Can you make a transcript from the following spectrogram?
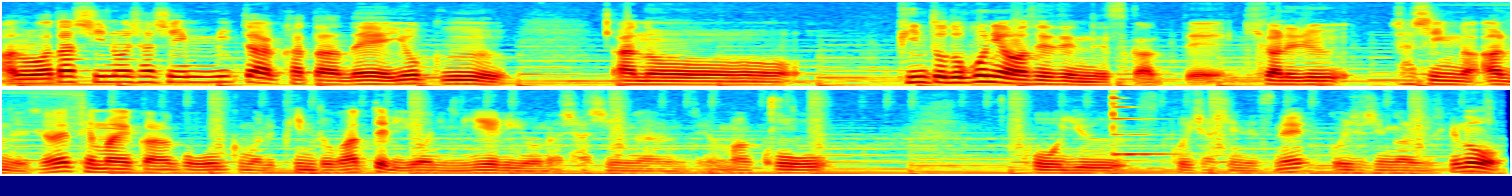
あの私の写真見た方でよくあのピントどこに合わせてるんですかって聞かれる写真があるんですよね手前からこう奥までピントが合ってるように見えるような写真があるんですよ。まあこうこういうこういう写真ですねこういう写真があるんですけど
